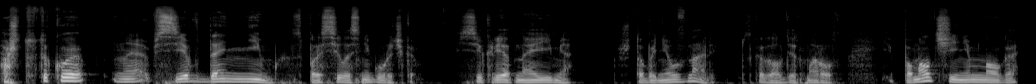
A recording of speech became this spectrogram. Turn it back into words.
А что такое э, псевдоним? Спросила Снегурочка. Секретное имя, чтобы не узнали, сказал Дед Мороз. И помолчи немного.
